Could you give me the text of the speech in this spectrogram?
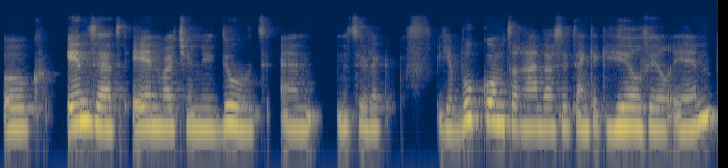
ook inzet in wat je nu doet. En natuurlijk, je boek komt eraan, daar zit denk ik heel veel in.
